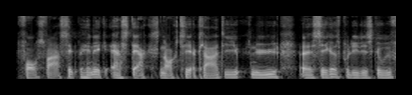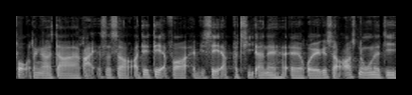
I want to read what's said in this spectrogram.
forsvar simpelthen ikke er stærkt nok til at klare de nye øh, sikkerhedspolitiske udfordringer, der rejser sig, og det er derfor, at vi ser partierne øh, rykke sig. Også nogle af de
